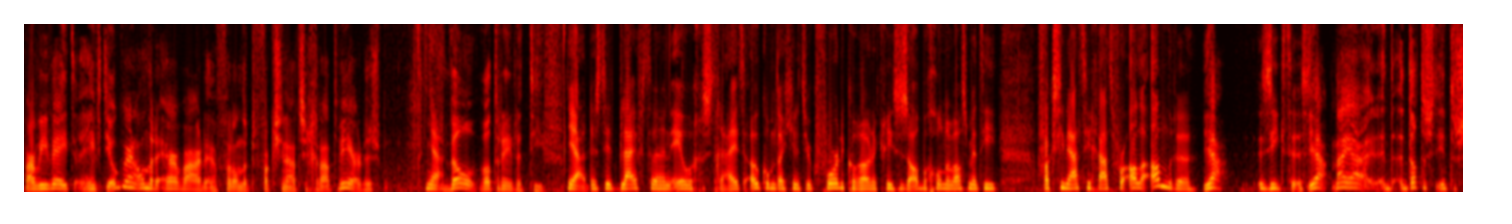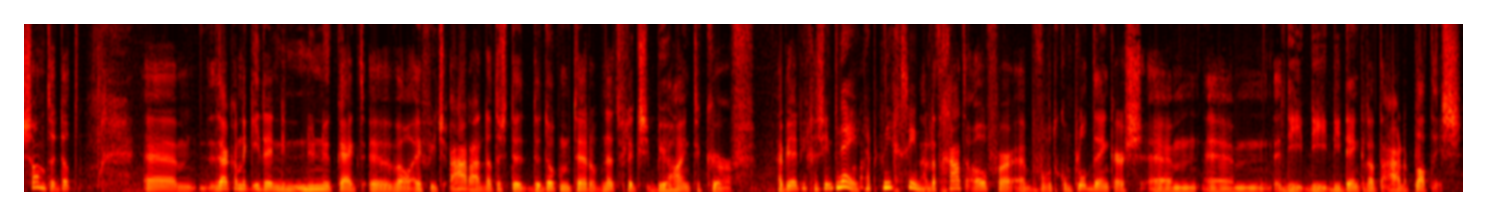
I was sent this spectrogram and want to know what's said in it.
Maar wie weet heeft hij ook weer een andere R-waarde en verandert de vaccinatiegraad weer. Dus ja. wel wat relatief. Ja, dus dit blijft een eeuwige strijd. Ook omdat je natuurlijk voor de coronacrisis al begonnen was met die vaccinatiegraad voor alle andere ja. ziektes. Ja, nou ja, dat is het interessante. Dat, um, daar kan ik iedereen die nu, nu kijkt uh, wel even iets aanraden. Dat is de, de documentaire op Netflix Behind the Curve. Heb jij die gezien? Nee, heb ik niet gezien. Nou, dat gaat over uh, bijvoorbeeld complotdenkers um, um, die, die, die denken dat de aarde plat is.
